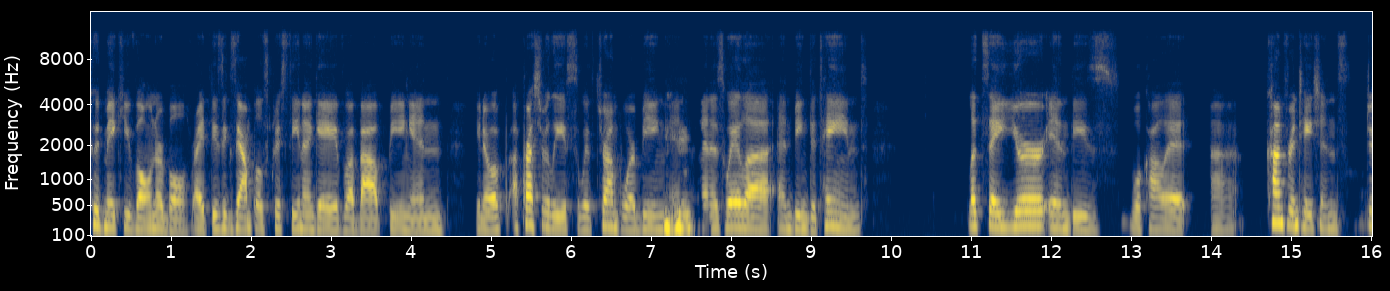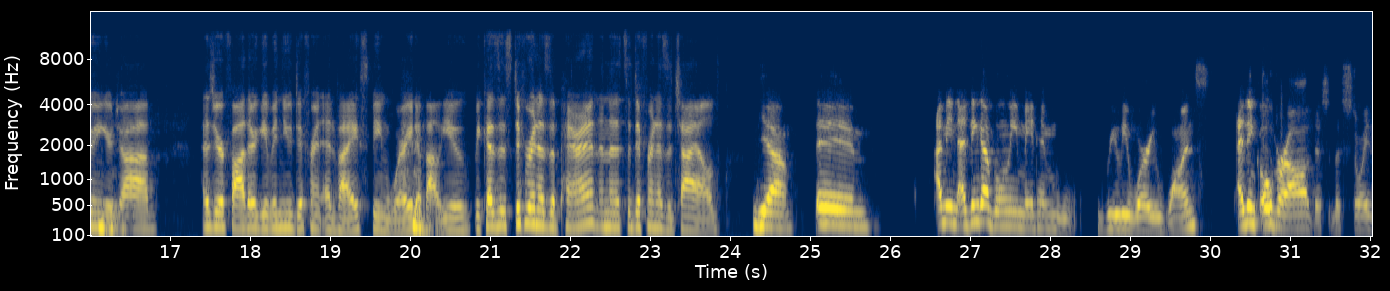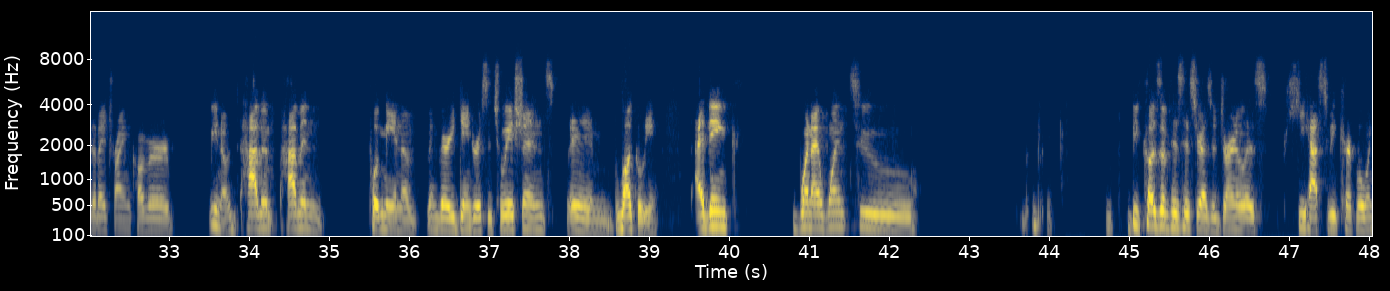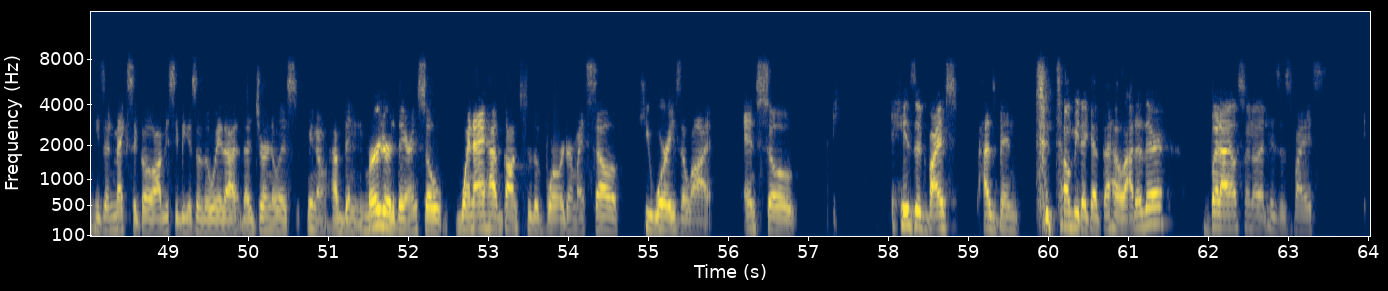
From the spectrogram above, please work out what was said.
could make you vulnerable, right? These examples Cristina gave about being in, you know, a, a press release with Trump or being mm-hmm. in Venezuela and being detained. Let's say you're in these, we'll call it uh, confrontations doing mm-hmm. your job. Has your father given you different advice, being worried about you? Because it's different as a parent and it's a different as a child. Yeah. Um, I mean, I think I've only made him really worry once. I think overall, the the stories that I try and cover, you know, haven't haven't put me in a in very dangerous situations. Um, luckily, I think when I went to because of his history as a journalist, he has to be careful when he's in Mexico, obviously because of the way that that journalists, you know, have been murdered there. And so when I have gone to the border myself, he worries a lot. And so his advice has been to tell me to get the hell out of there. But I also know that his advice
